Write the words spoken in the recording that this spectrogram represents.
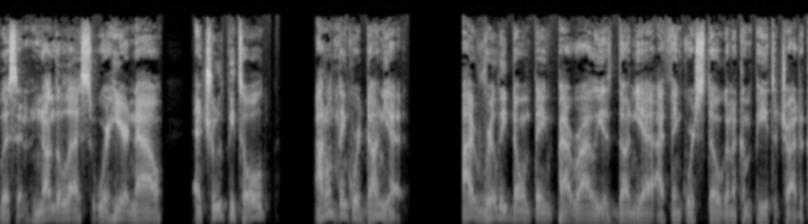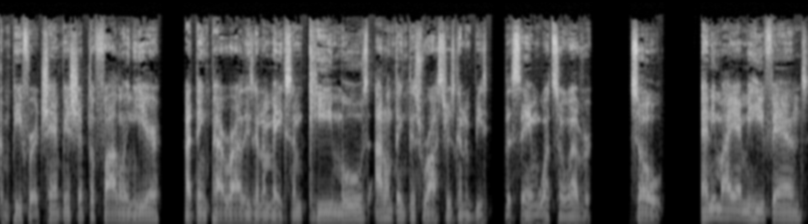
listen, nonetheless, we're here now. And truth be told, I don't think we're done yet. I really don't think Pat Riley is done yet. I think we're still going to compete to try to compete for a championship the following year. I think Pat Riley's going to make some key moves. I don't think this roster is going to be the same whatsoever. So, any Miami Heat fans,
